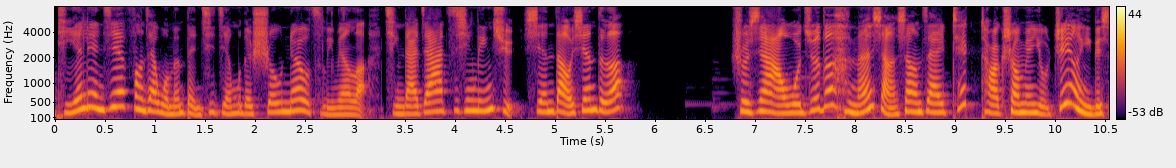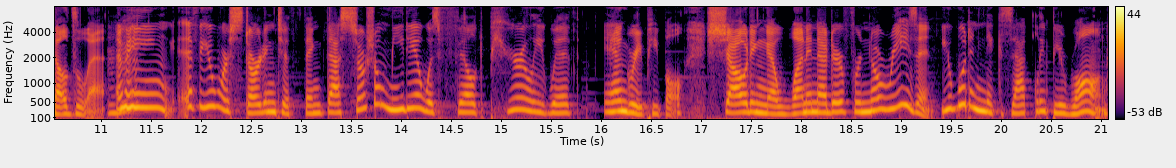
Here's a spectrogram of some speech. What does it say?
体验链接放在我们本期节目的 show notes 里面了，请大家自行领取，先到先得。首先啊，我觉得很难想象在 TikTok 上面有这样一个小组哎。I mean, if you were starting to think that social media was filled purely with angry people shouting at one another for no reason, you wouldn't exactly be wrong.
